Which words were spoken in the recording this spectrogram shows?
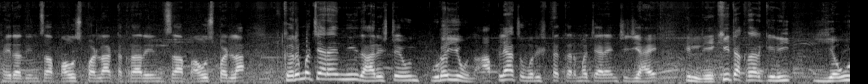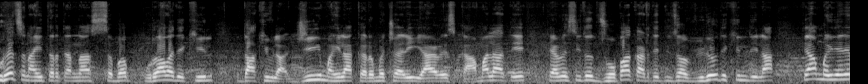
खैरातींचा पाऊस पडला तक्रारींचा पाऊस पडला. कर्मचाऱ्यांनी धारिष्ट येऊन पुढे येऊन आपल्याच वरिष्ठ कर्मचाऱ्यांची जी आहे ती लेखी तक्रार केली. एवढंच नाही तर त्यांना सबब पुरावा देखील दाखविला. जी महिला कर्मचारी यावेळेस कामाला येते त्यावेळेस तिथं झोपा काढते तिचा व्हिडिओ देखील दिला. त्या महिलेने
